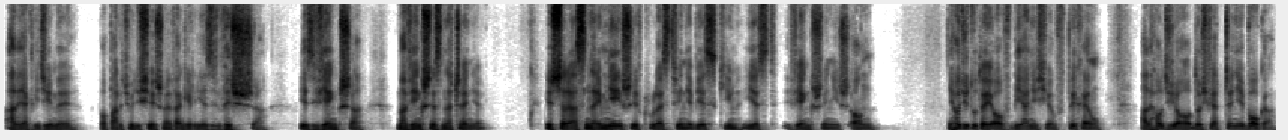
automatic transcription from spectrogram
ale jak widzimy w oparciu o dzisiejszą Ewangelię, jest wyższa, jest większa, ma większe znaczenie. Jeszcze raz, najmniejszy w Królestwie Niebieskim jest większy niż On. Nie chodzi tutaj o wbijanie się w pychę, ale chodzi o doświadczenie Boga.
